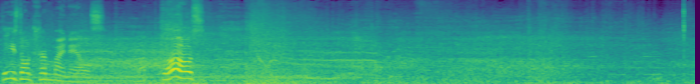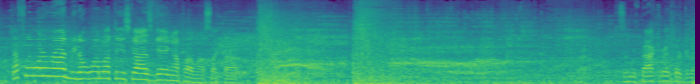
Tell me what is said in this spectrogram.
Please don't trim my nails. Not those. Definitely want to run. We don't want to let these guys gang up on us like that. As I move back a bit, they're gonna.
